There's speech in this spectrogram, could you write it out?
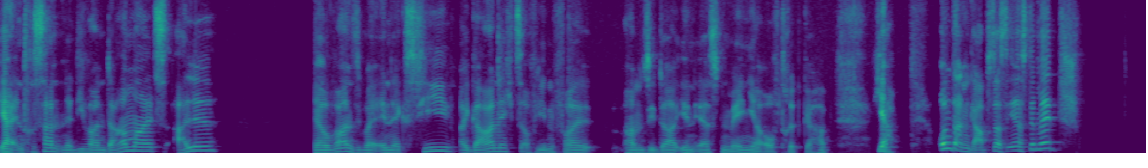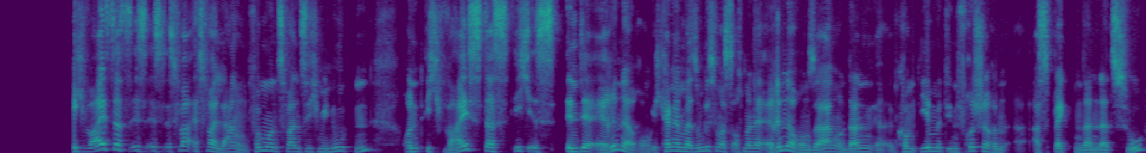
Ja, interessant, ne? Die waren damals alle ja, wo waren sie? Bei NXT, bei gar nichts. Auf jeden Fall haben sie da ihren ersten Mania-Auftritt gehabt. Ja, und dann gab es das erste Match. Ich weiß, das ist, es, es, war, es war lang, 25 Minuten. Und ich weiß, dass ich es in der Erinnerung, ich kann ja mal so ein bisschen was aus meiner Erinnerung sagen und dann äh, kommt ihr mit den frischeren Aspekten dann dazu.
